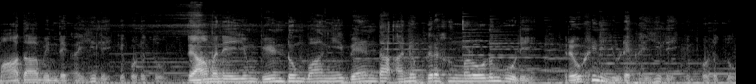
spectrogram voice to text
മാതാവിന്റെ കയ്യിലേക്ക് കൊടുത്തു. രാമനെയും വീണ്ടും വാങ്ങി വേണ്ട അനുഗ്രഹങ്ങളോടും കൂടി രോഹിണിയുടെ കയ്യിലേക്കും കൊടുത്തു.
